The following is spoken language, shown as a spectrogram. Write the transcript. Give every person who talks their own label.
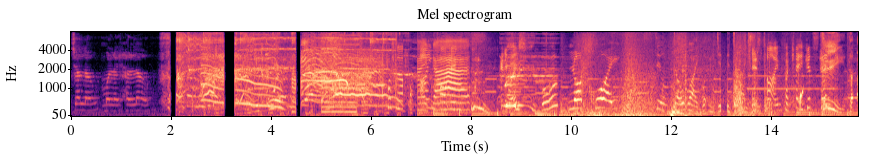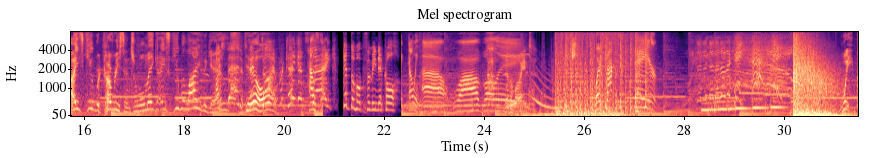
Speaker 1: Jello, mole, hello.
Speaker 2: My God.
Speaker 3: Anyways,
Speaker 4: Not quite. Still don't like what you did to Ice.
Speaker 3: it's time for cake and steak.
Speaker 5: Hey, the Ice Cube Recovery Center will make Ice Cube alive again.
Speaker 3: I said
Speaker 4: Still.
Speaker 3: it's time for cake and
Speaker 4: How's
Speaker 3: steak. Get them up for me, Nickel.
Speaker 4: Going.
Speaker 2: Uh, wobbly.
Speaker 3: Never mind.
Speaker 4: Where's Rocky?
Speaker 5: Wait,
